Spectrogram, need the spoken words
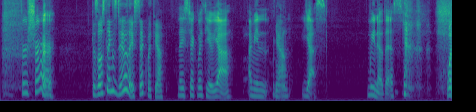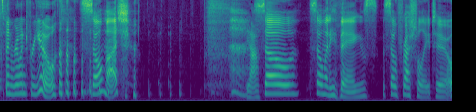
for sure. Because those things do. They stick with you. They stick with you. Yeah. I mean, Yeah. yes, we know this What's been ruined for you? so much. yeah. So, so many things. So freshly, too.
